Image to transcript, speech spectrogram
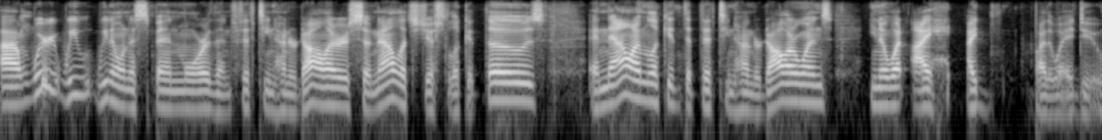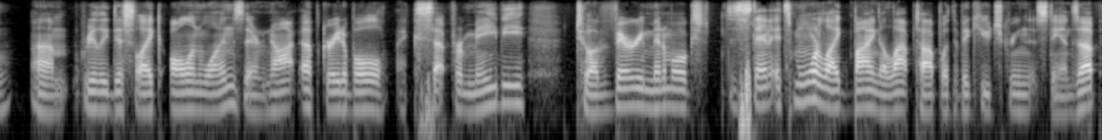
um, we we, we don't want to spend more than $1,500. So now let's just look at those. And now I'm looking at the $1,500 ones. You know what? I, I by the way, I do um, really dislike all-in-ones. They're not upgradable except for maybe to a very minimal extent. It's more like buying a laptop with a big huge screen that stands up.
